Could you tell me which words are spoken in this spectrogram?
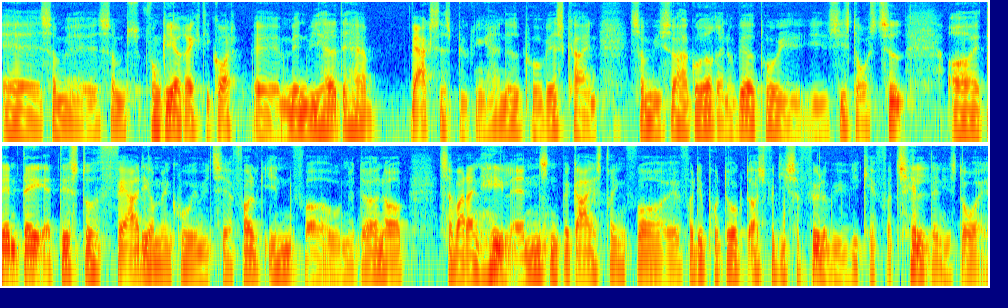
øh, som, øh, som fungerer rigtig godt. Øh, men vi havde det her værkstedsbygning hernede på Vestkajen, som vi så har gået og renoveret på i, i sidste års tid. Og den dag, at det stod færdigt, og man kunne invitere folk indenfor og åbne dørene op, så var der en helt anden sådan, begejstring for, øh, for det produkt, også fordi så føler vi, at vi kan fortælle den historie,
